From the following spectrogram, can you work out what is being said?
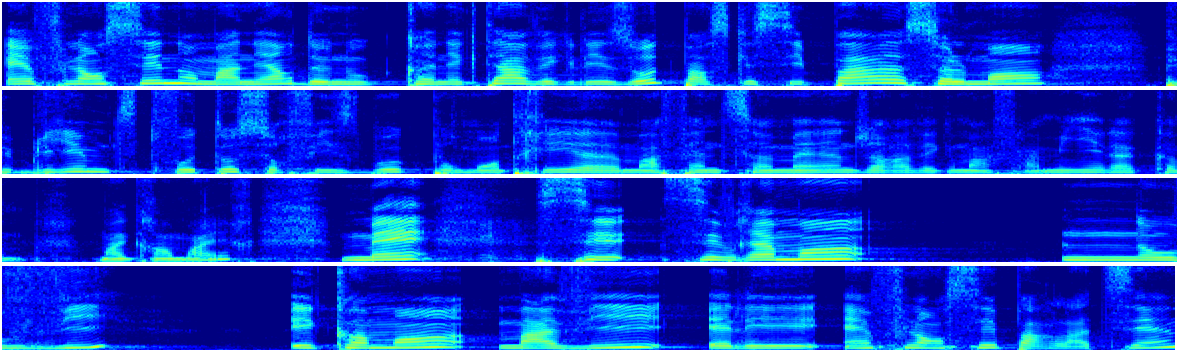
influencer nos manières de nous connecter avec les autres parce que c'est pas seulement publier une petite photo sur Facebook pour montrer euh, ma fin de semaine, genre avec ma famille, là, comme ma grand-mère, mais c'est vraiment nos vies et comment ma vie, elle est influencée par la tienne,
